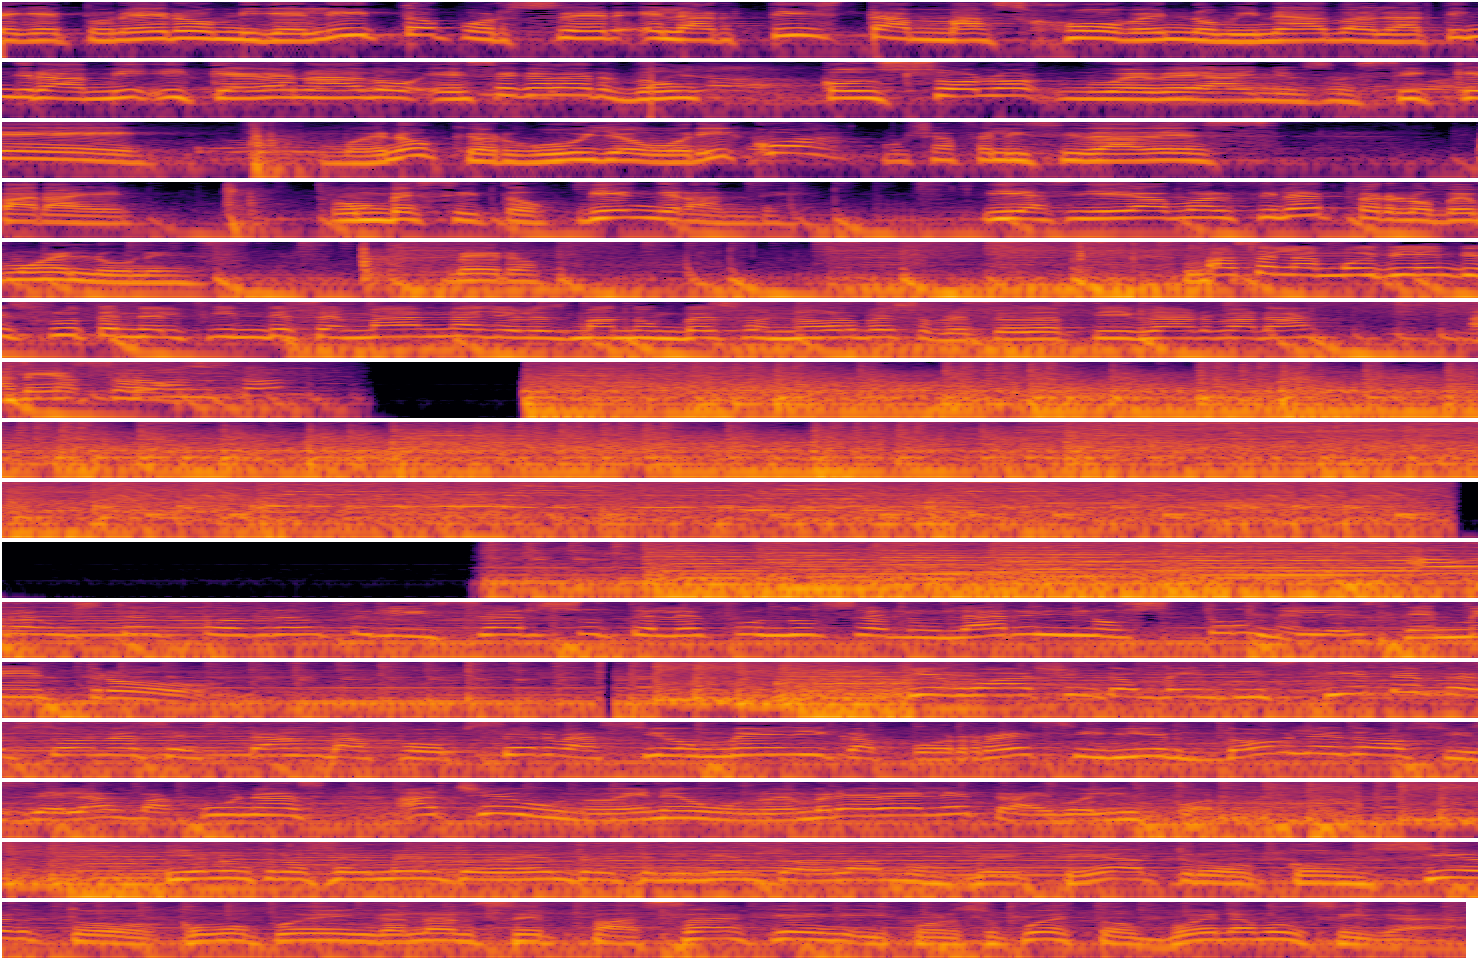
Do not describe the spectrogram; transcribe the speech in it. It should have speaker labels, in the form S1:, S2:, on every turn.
S1: reggaetonero Miguelito por ser el artista más joven nominado al Latin Grammy y que ha ganado ese galardón con solo nueve años. Así que, bueno, qué orgullo boricua. Muchas felicidades para él. Un besito bien grande. Y así llegamos al final, pero nos vemos el lunes. Vero.
S2: Pásenla muy bien, disfruten el fin de semana. Yo les mando un beso enorme, sobre todo a ti, Bárbara. Hasta
S1: Besos.
S2: pronto.
S3: Utilizar su teléfono celular en los túneles de metro.
S4: Y en Washington, 27 personas están bajo observación médica por recibir doble dosis de las vacunas H1N1. En breve le traigo el informe.
S5: Y en nuestro segmento de entretenimiento hablamos de teatro, conciertos, cómo pueden ganarse pasajes y por supuesto buena música.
